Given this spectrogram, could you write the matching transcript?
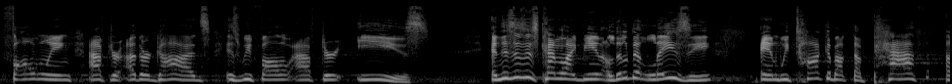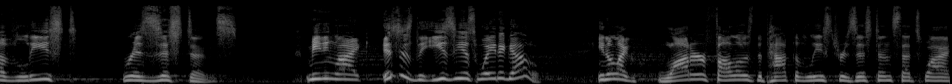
following after other gods is we follow after ease. And this is just kind of like being a little bit lazy, and we talk about the path of least resistance, meaning like this is the easiest way to go. You know, like water follows the path of least resistance. That's why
